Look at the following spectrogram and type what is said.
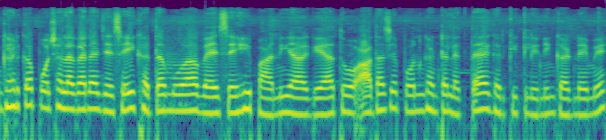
घर का पोछा लगाना जैसे ही ख़त्म हुआ, वैसे ही पानी आ गया। तो आधा से पौन घंटा लगता है घर की क्लीनिंग करने में।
